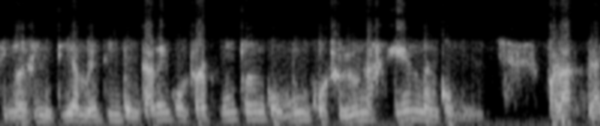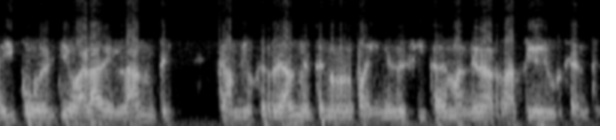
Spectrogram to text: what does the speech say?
sino definitivamente intentar encontrar puntos en común, construir una agenda en común, para de ahí poder llevar adelante cambios que realmente nuestro país necesita de manera rápida y urgente.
